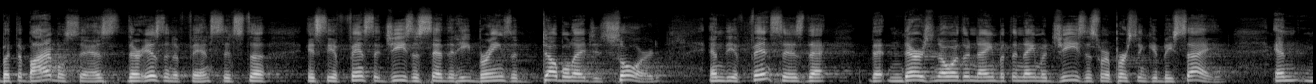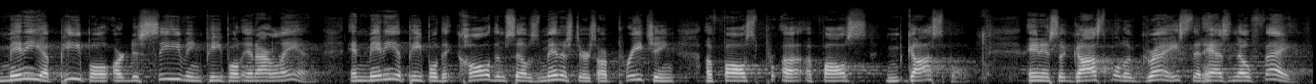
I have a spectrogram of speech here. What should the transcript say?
But the Bible says there is an offense. It's the, it's the offense that Jesus said that he brings a double edged sword. And the offense is that, that there's no other name but the name of Jesus where a person can be saved. And many a people are deceiving people in our land. And many a people that call themselves ministers are preaching a false, uh, a false gospel. And it's a gospel of grace that has no faith.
